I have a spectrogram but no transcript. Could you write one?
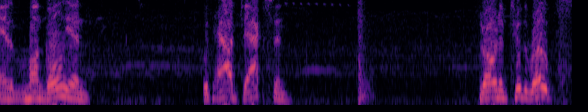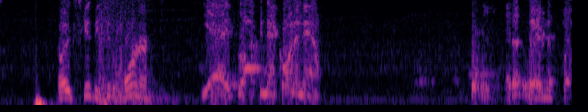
And And the Mongolian with Hal Jackson throwing him to the ropes. Oh, excuse me, to the corner. Yeah, it's locked in that corner now. The safest place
